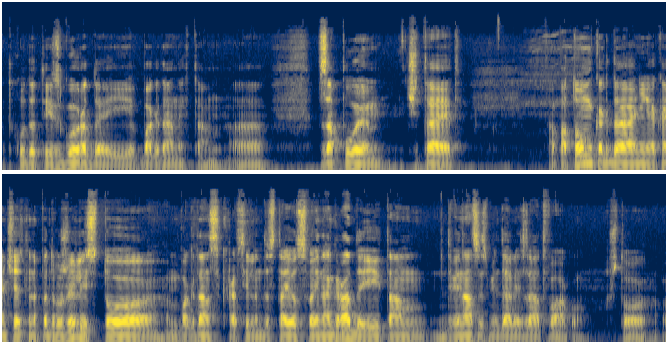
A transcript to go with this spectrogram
откуда-то из города, и Богдан их там э, запоем читает. А потом, когда они окончательно подружились, то Богдан Сократилин достает свои награды, и там 12 медалей за отвагу, что э,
